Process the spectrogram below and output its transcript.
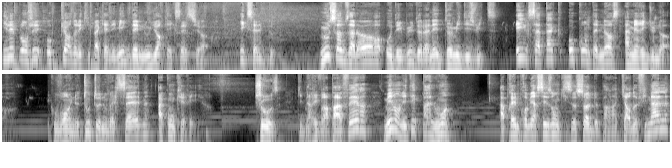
il est plongé au cœur de l'équipe académique des New York Excelsior. XL2. Nous sommes alors au début de l'année 2018 et il s'attaque aux Containers Amérique du Nord, découvrant une toute nouvelle scène à conquérir. Chose qu'il n'arrivera pas à faire, mais n'en était pas loin. Après une première saison qui se solde par un quart de finale,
